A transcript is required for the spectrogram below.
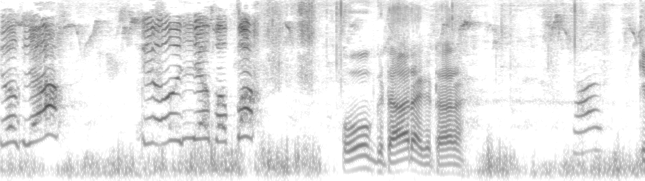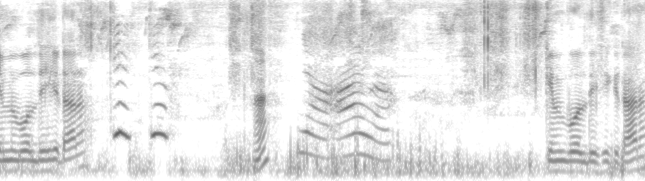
ਚੁੱਕ ਜਾ ਇਹ ਲਿਆ ਪਾਪਾ ਉਹ ਗਿਟਾਰ ਆ ਗਿਟਾਰ ਹਾਂ ਕਿਵੇਂ ਬੋਲਦੀ ਸੀ ਗਿਟਾਰ ਕੀ ਕੀ ਹਾਂ ਨਾ ਆਣਾ ਕਿਵੇਂ ਬੋਲਦੀ ਸੀ ਗਿਟਾਰ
